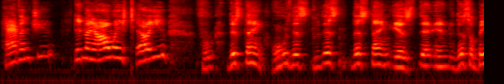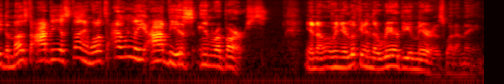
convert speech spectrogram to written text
Haven't you? Didn't they always tell you for this thing? Oh, this this this thing is this will be the most obvious thing. Well, it's only obvious in reverse. You know, when you're looking in the rear view mirror is what I mean.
